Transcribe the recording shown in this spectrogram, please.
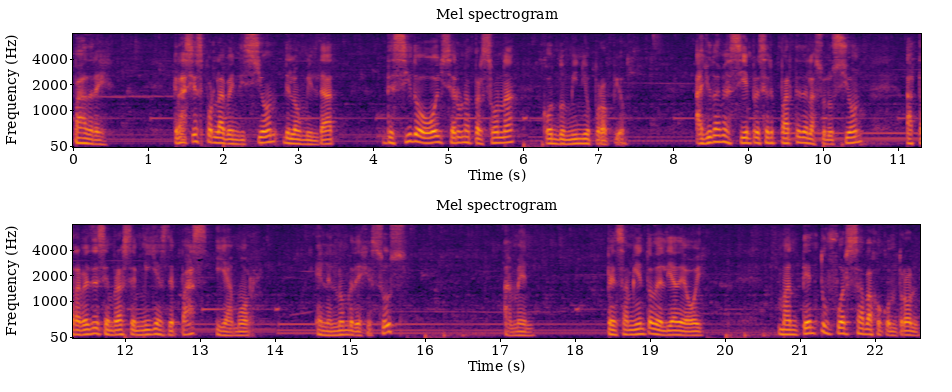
Padre, Gracias por la bendición de la humildad. Decido hoy ser una persona con dominio propio. Ayúdame a siempre ser parte de la solución a través de sembrar semillas de paz y amor. En el nombre de Jesús. Amén. Pensamiento del día de hoy. Mantén tu fuerza bajo control.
